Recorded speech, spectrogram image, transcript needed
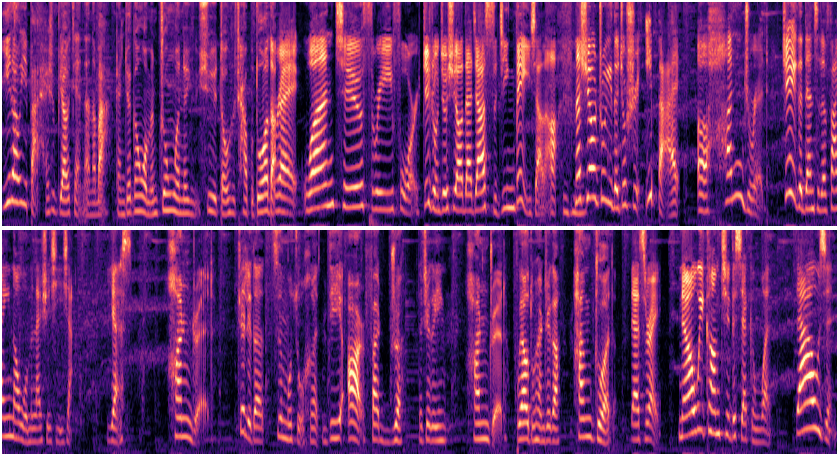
一到一百还是比较简单的吧，感觉跟我们中文的语序都是差不多的。Right, one, two, three, four，这种就需要大家死记硬背一下了啊。那需要注意的就是一百，a hundred 这个单词的发音呢，我们来学习一下。Yes, hundred，这里的字母组合 d r 发 j 的这个音，hundred 不要读成这个 hundred。That's right. Now we come to the second one, thousand.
